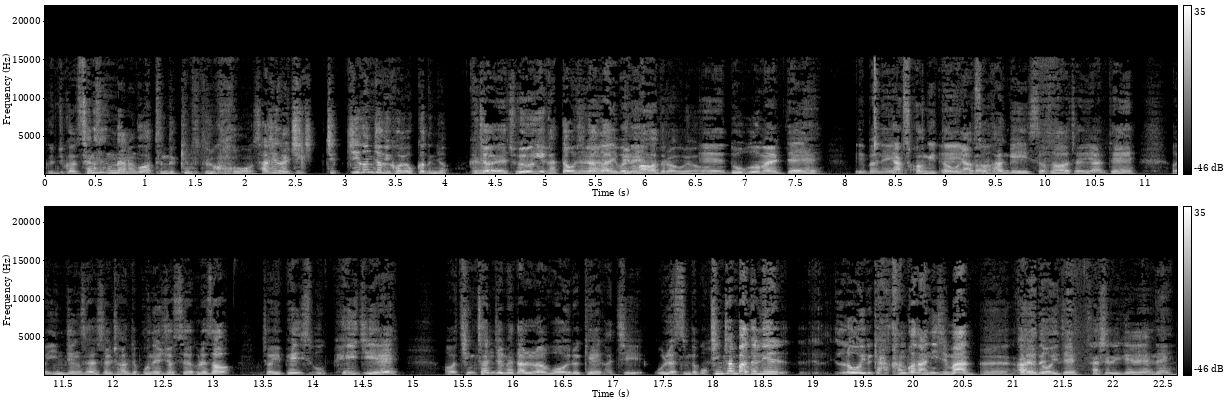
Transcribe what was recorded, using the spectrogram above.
그러니까 생생나는 것 같은 느낌도 들고 사진을 찍, 찍, 찍은 적이 거의 없거든요. 그죠? 예. 예, 조용히 갔다 오시다가 예, 이번에 민망하더라고요. 예, 녹음할 때 이번에 약속한 게 있다 예. 약속한 게 있어서 저희한테 어, 인증샷을 음. 저한테 보내주셨어요. 그래서 저희 페이스북 페이지에 어, 칭찬 좀 해달라고 이렇게 같이 올렸습니다. 꼭 칭찬받을 일로 이렇게 간 건 아니지만 예. 아, 그래도 근데 이제 사실 이게 네.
